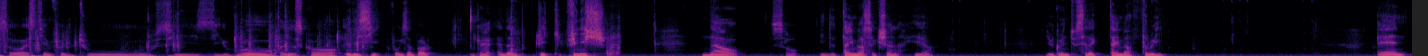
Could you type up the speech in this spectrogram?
So STM32C0 underscore ADC, for example. Okay, and then click Finish. Now, so in the timer section here, you're going to select timer 3 and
